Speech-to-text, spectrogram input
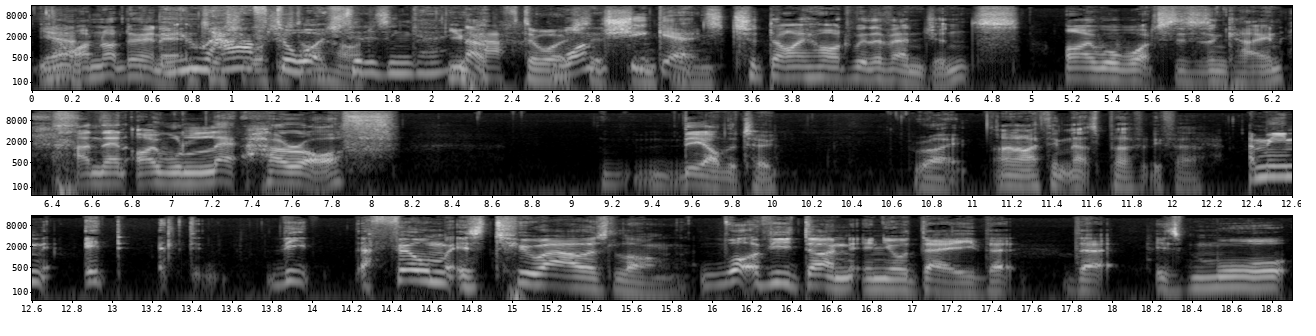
No, I'm not doing it You until have watches to watch Citizen Kane. You have to watch Once she gets Kane. to Die Hard with a Vengeance, I will watch Citizen Kane, and then I will let her off the other two. Right. And I think that's perfectly fair. I mean, it, it the a film is two hours long. What have you done in your day that that is more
